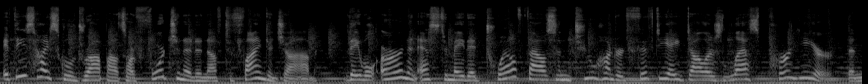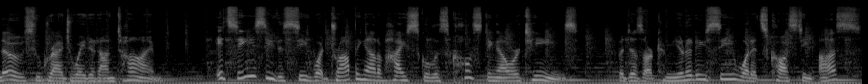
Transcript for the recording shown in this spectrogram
If these high school dropouts are fortunate enough to find a job, they will earn an estimated $12,258 less per year than those who graduated on time. It's easy to see what dropping out of high school is costing our teens. But does our community see what it's costing us?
